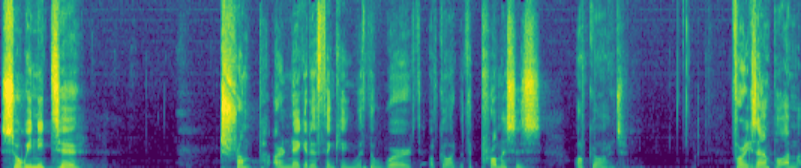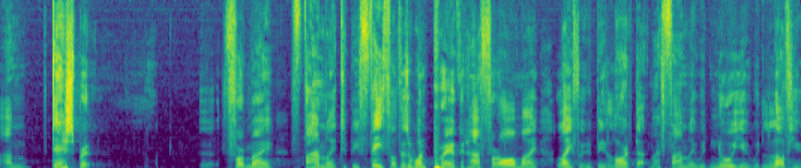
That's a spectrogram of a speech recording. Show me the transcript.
So we need to trump our negative thinking with the Word of God, with the promises of God. For example, I'm, I'm desperate for my family to be faithful. If there's one prayer I could have for all my life, it would be, Lord, that my family would know you, would love you,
